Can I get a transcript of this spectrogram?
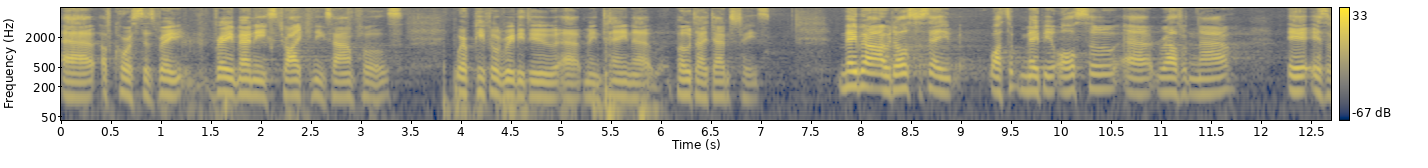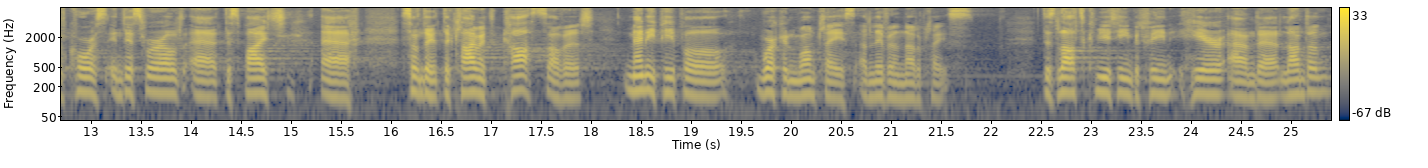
uh, of course, there's very, very many striking examples where people really do uh, maintain uh, both identities. Maybe I would also say what's maybe also uh, relevant now is, of course, in this world, uh, despite uh, some of the, the, climate costs of it, many people work in one place and live in another place. There's lots of commuting between here and uh, London,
